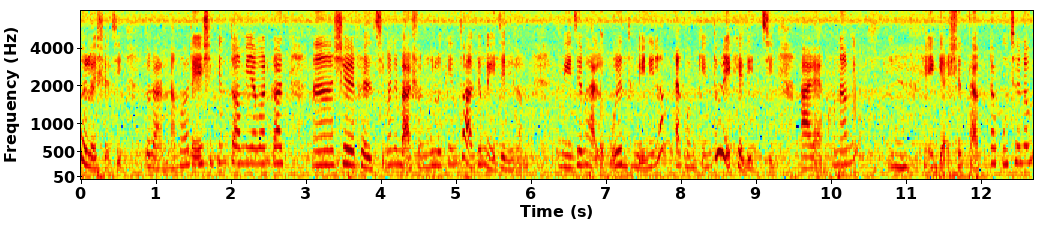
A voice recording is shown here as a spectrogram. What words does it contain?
চলে এসেছি। তো রান্নাঘরে এসে কিন্তু আমি আমার কাজ সেরে ফেলছি। মানে বাসনগুলো কিন্তু আগে মেজে নিলাম। মেজে ভালো করে ধুয়ে নিলাম, এখন কিন্তু রেখে দিচ্ছি। আর এখন আমি এই গ্যাসের তাকটা পুছে নেব।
